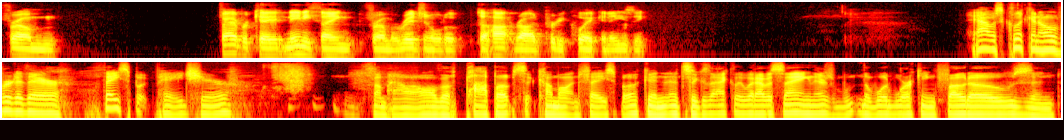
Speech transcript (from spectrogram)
from fabricating anything from original to, to hot rod pretty quick and easy. Yeah, I was clicking over to their Facebook page here. Somehow, all the pop ups that come on Facebook, and it's exactly what I was saying. There's the woodworking photos and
